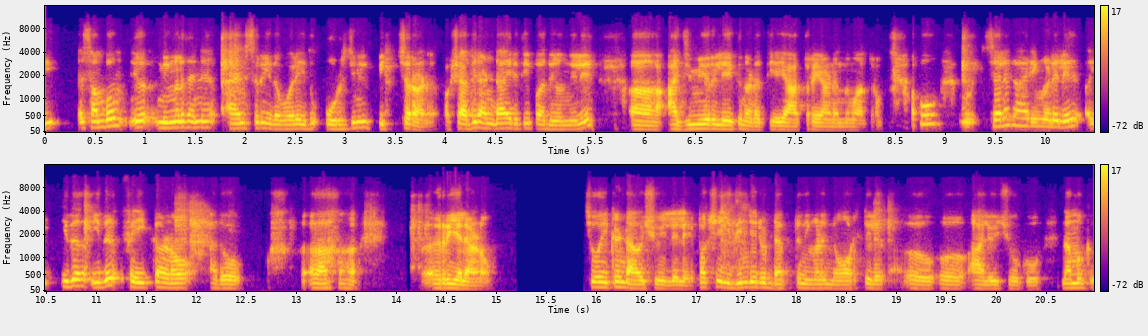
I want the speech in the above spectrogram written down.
ഈ സംഭവം നിങ്ങൾ തന്നെ ആൻസർ ചെയ്ത പോലെ ഇത് ഒറിജിനൽ പിക്ചർ ആണ്. പക്ഷെ അത് രണ്ടായിരത്തി പതിനൊന്നിൽ അജ്മീറിലേക്ക് നടത്തിയ യാത്രയാണെന്ന് മാത്രം. അപ്പോ ചില കാര്യങ്ങളിൽ ഇത് ഇത് ഫേക്ക് ആണോ അതോ റിയൽ ആണോ? ചോദിക്കേണ്ട ആവശ്യമില്ലല്ലേ? പക്ഷെ ഇതിന്റെ ഒരു ഡെപ്ത് നിങ്ങൾ നോർത്തിൽ ആലോചിച്ച് നോക്കൂ. നമുക്ക്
